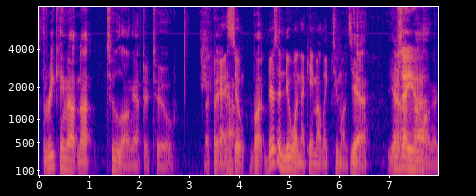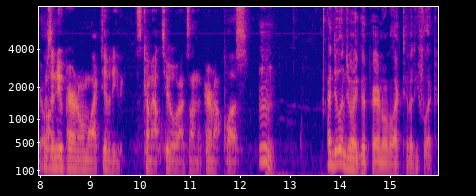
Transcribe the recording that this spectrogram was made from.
Three came out not too long after two. I think. Okay, so but there's a new one that came out like two months. ago. yeah, yeah, there's a not uh, long ago. there's a new Paranormal Activity that's come out too. Uh, It's on the Paramount Plus. I do enjoy a good paranormal activity flick.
